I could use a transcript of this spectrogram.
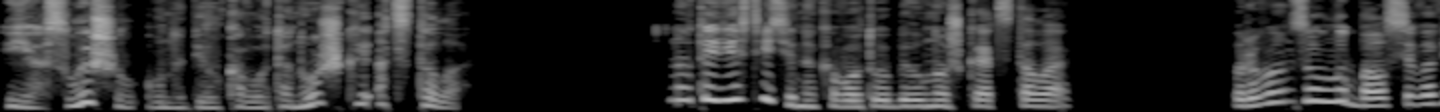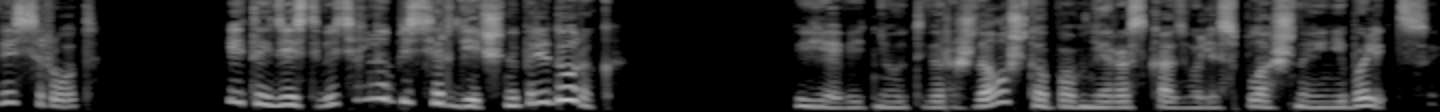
«Я слышал, он убил кого-то ножкой от стола». «Ну, ты действительно кого-то убил ножкой от стола», Рван заулыбался во весь рот. «И ты действительно бессердечный придурок?» Я ведь не утверждал, что обо мне рассказывали сплошные небылицы.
